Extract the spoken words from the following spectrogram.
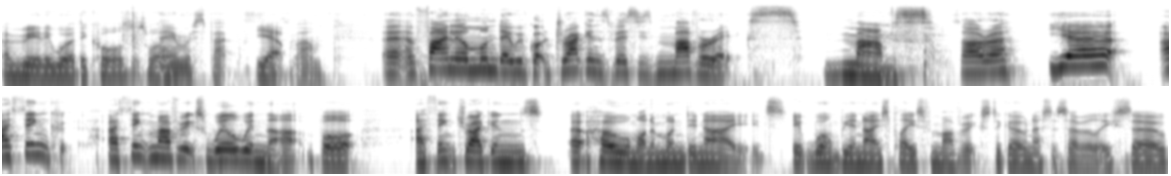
a really worthy cause as well. Paying respects. Yeah. As well. Uh, and finally, on Monday, we've got Dragons versus Mavericks. Mavs. Sarah? Yeah, I think I think Mavericks will win that, but I think Dragons at home on a Monday night, it's it won't be a nice place for Mavericks to go necessarily. So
